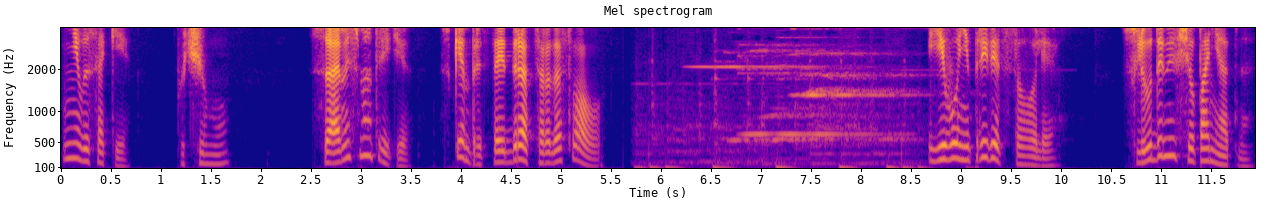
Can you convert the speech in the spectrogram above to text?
«Невысоки». «Почему?» «Сами смотрите, с кем предстоит драться Родославу». Его не приветствовали. С Людами все понятно.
